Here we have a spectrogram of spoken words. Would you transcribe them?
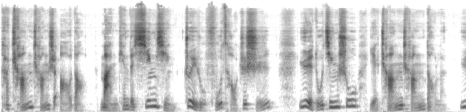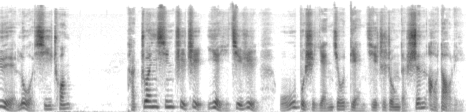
他常常是熬到满天的星星坠入浮草之时，阅读经书也常常到了月落西窗。他专心致志，夜以继日，无不是研究典籍之中的深奥道理，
